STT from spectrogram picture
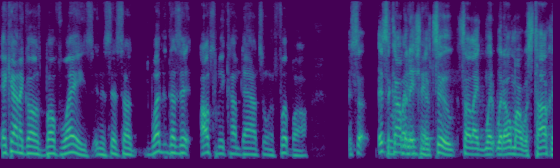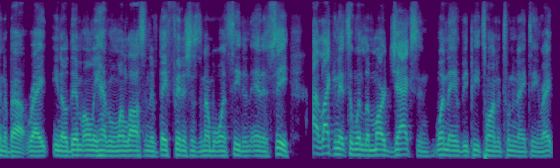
it kind of goes both ways in the sense. So what does it ultimately come down to in football? So it's a combination of two. So like what, what Omar was talking about, right? You know, them only having one loss, and if they finish as the number one seed in the NFC, I liken it to when Lamar Jackson won the MVP Twan in 2019, right?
